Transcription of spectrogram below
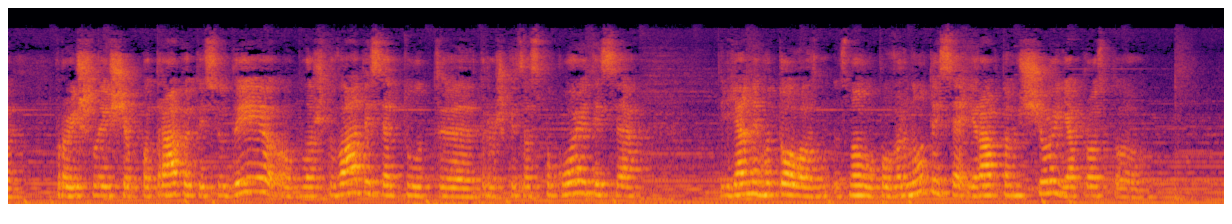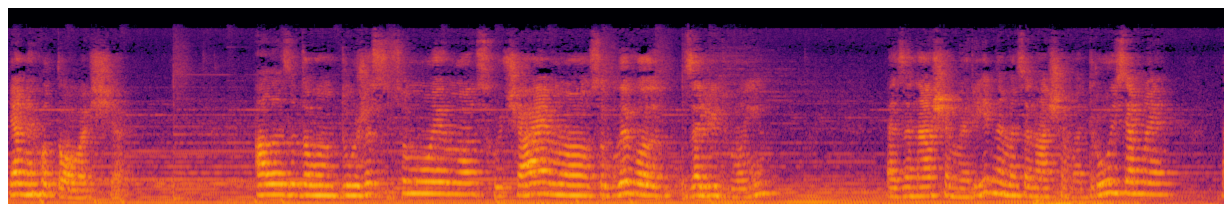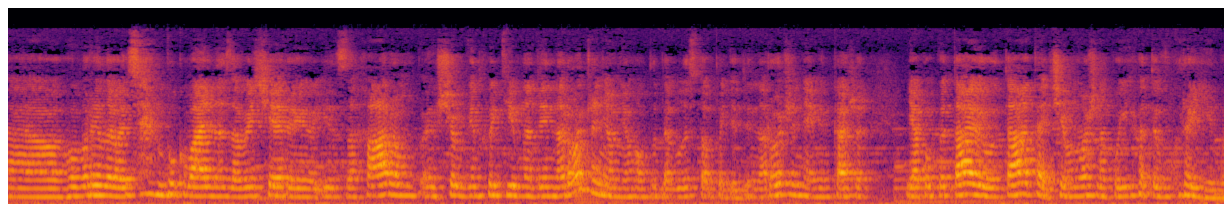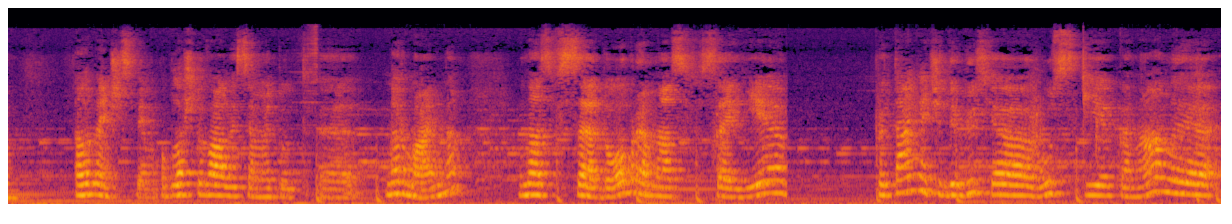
пройшли, щоб потрапити сюди, облаштуватися тут, е, трошки заспокоїтися. Я не готова знову повернутися, і раптом що, я просто я не готова ще. Але за домом дуже сумуємо, скучаємо, особливо за людьми, за нашими рідними, за нашими друзями. Е, Говорили ось буквально за вечерею із Захаром, що він хотів на день народження. У нього буде в листопаді день народження. Він каже: я попитаю у тата, чи можна поїхати в Україну. Але менше з тим, облаштувалися ми тут е, нормально. У нас все добре, у нас все є. Питання, чи дивлюся русські канали.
